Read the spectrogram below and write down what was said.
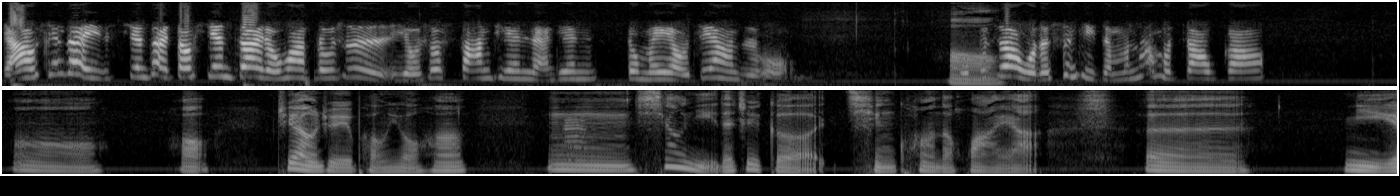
然后现在现在到现在的话，都是有时候三天两天都没有这样子哦我不哦知道我的身体怎么那么糟糕。哦，好，这样这位朋友哈，嗯，像你的这个情况的话呀，呃，你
